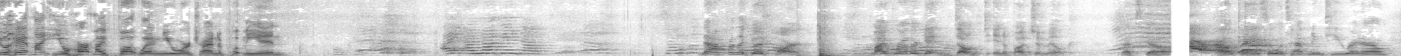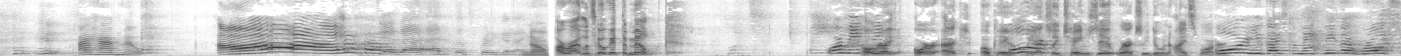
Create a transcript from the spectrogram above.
You hit my you hurt my foot when you were trying to put me in. I, I'm not getting down. Someone Now for the good part. My brother getting dunked in a bunch of milk. Let's go. Okay, so what's happening to you right now? I have milk. Yeah, Ah! that, that's pretty good idea. No. All right, let's go get the milk. Or make All me- right, or actually, okay, we actually changed it. We're actually doing ice water. Or you guys can make me the world's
